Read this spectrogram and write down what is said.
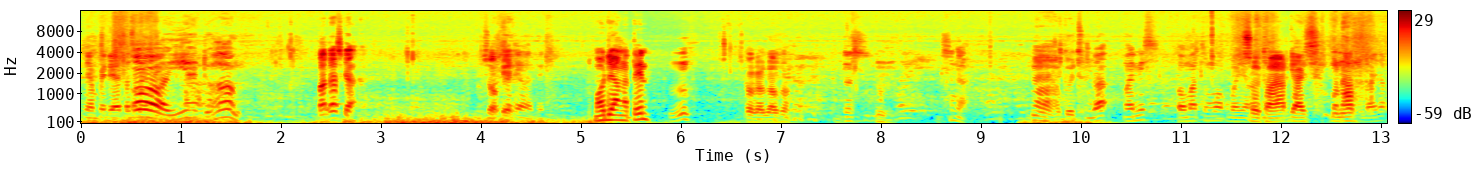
Nyampe di atas. Oh iya dong. Panas gak? It's okay. Mau diangetin? Go, go, go, go. Terus enggak? Ah, good. Enggak, manis. Tomat semua kebanyakan. So tired guys, benar. banyak.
